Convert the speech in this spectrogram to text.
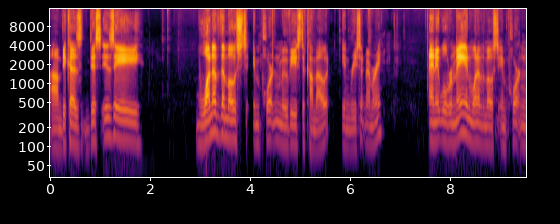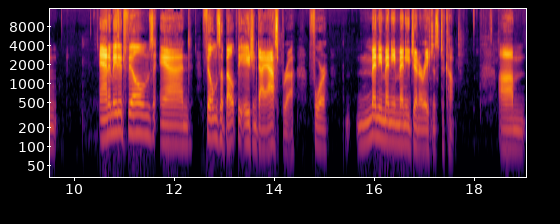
um, because this is a one of the most important movies to come out in recent memory, and it will remain one of the most important animated films and films about the Asian diaspora for many, many, many generations to come. Um,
